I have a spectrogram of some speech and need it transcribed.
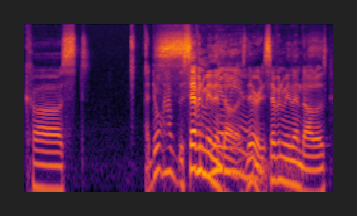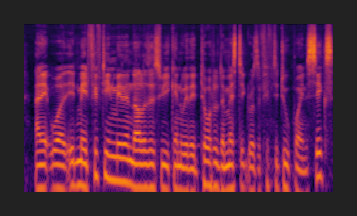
cost. I don't have the seven million dollars. There it is, seven million dollars, and it was it made fifteen million dollars this weekend with a total domestic gross of fifty two point six,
